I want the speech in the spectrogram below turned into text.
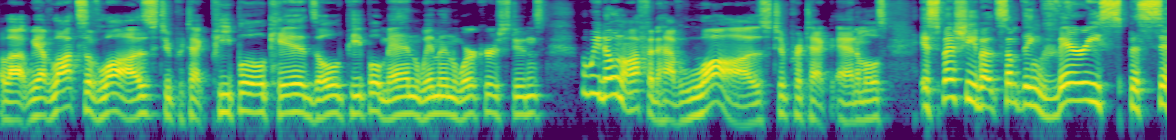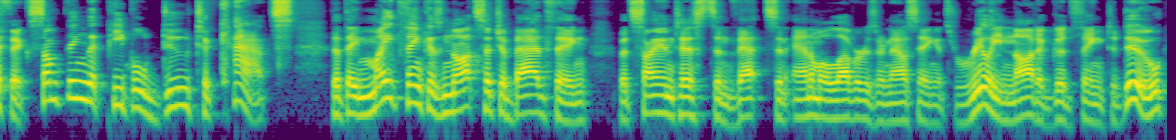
A lot, we have lots of laws to protect people, kids, old people, men, women, workers, students. But we don't often have laws to protect animals, especially about something very specific, something that people do to cats that they might think is not such a bad thing, but scientists and vets and animal lovers are now saying it's really not a good thing to do.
